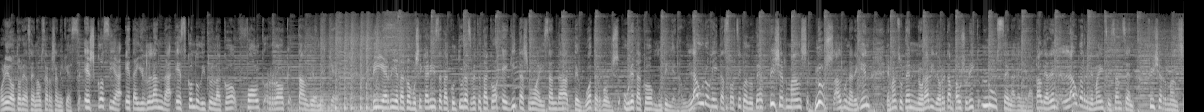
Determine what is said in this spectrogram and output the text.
Hori da otorea zen hau esanik ez. Eskozia eta Irlanda ezkondu dituelako folk rock talde honek. Bi herrietako musikariz eta kulturaz betetako egitasmoa izan da The Waterboys uretako mutilen hau. Lauro geita zortziko dute Fisherman's Blues albunarekin eman zuten norabide horretan pausurik luzena gainera. Taldearen laugarren emaitza izan zen Fisherman's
